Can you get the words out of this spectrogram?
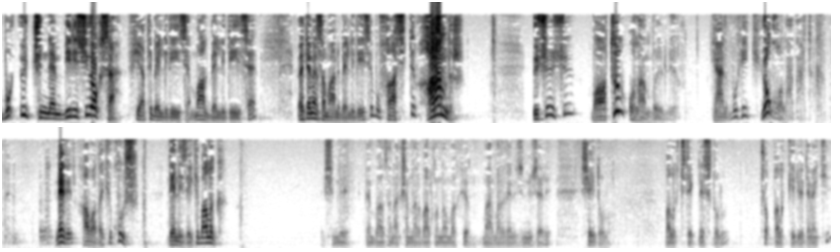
Bu üçünden birisi yoksa, fiyatı belli değilse, mal belli değilse, ödeme zamanı belli değilse bu fasittir, haramdır. Üçüncüsü batıl olan buyuruyor. Yani bu hiç yok olan artık. Nedir? Havadaki kuş, denizdeki balık. E Şimdi ben bazen akşamlar balkondan bakıyorum. Marmara Denizi'nin üzeri şey dolu. Balıkçı teknesi dolu. Çok balık geliyor demek ki.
